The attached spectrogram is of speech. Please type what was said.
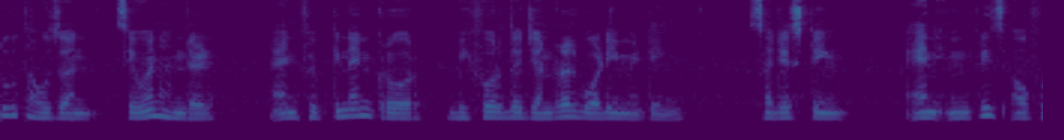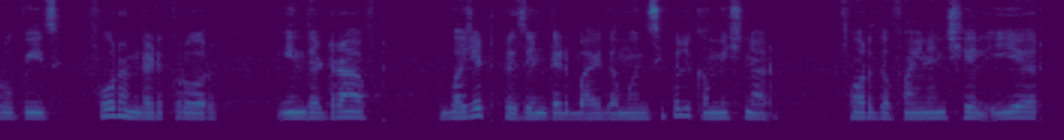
2759 crore before the general body meeting, suggesting an increase of rupees 400 crore in the draft budget presented by the municipal commissioner for the financial year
